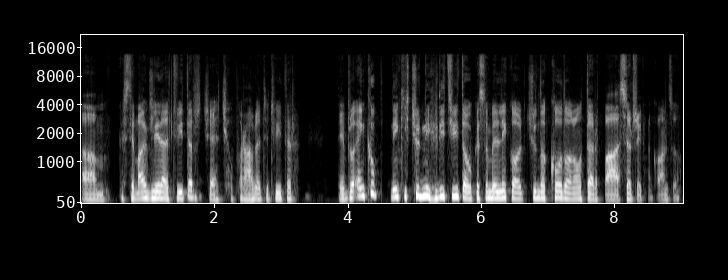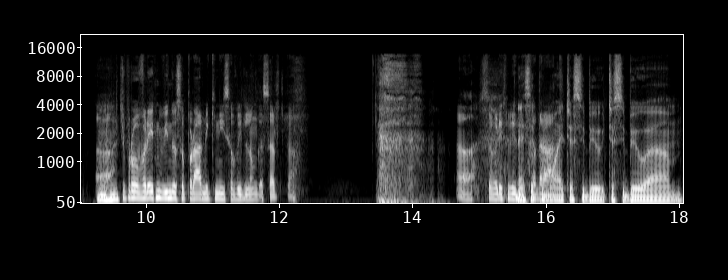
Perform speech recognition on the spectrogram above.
um, ko ste malo gledali Twitter, če, če uporabljate Twitter. Da je bilo en kup nekih čudnih retweetov, ki so imeli neko čudno kodo noter, pa srček na koncu. Uh, mm. -hmm. Čeprav verjetno Windows uporabniki niso videli unga srčka. Uh, so verjetno Ne, se po kvadrat. moje, če si bil, če si bil um,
